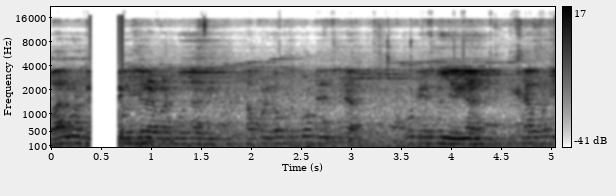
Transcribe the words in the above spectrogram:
వాళ్ళు కూడా పోలీసులు పడిపోతారు అప్పటికప్పుడు కోర్టు తీసుకున్నారు కోర్టు వేసుకుని తిరిగారు లేకపోతే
